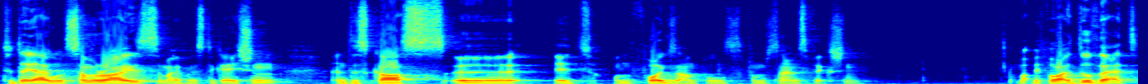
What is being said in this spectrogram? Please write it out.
Today I will summarize my investigation and discuss uh, it on four examples from science fiction. But before I do that,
